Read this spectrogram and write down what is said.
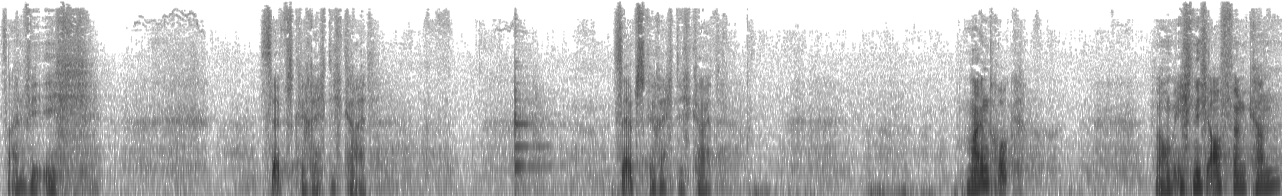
Sein wie ich. Selbstgerechtigkeit. Selbstgerechtigkeit. Mein Druck, warum ich nicht aufhören kann,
